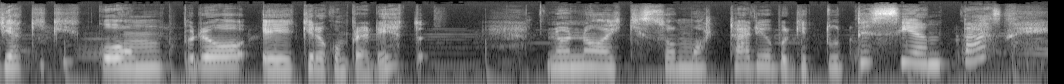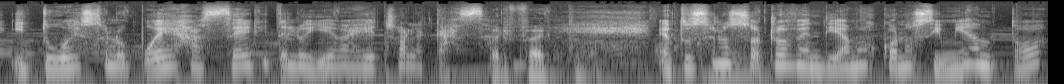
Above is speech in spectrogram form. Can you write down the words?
¿y aquí qué compro? Eh, quiero comprar esto. No, no, es que son mostrarios porque tú te sientas y tú eso lo puedes hacer y te lo llevas hecho a la casa. Perfecto. Entonces nosotros vendíamos conocimiento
